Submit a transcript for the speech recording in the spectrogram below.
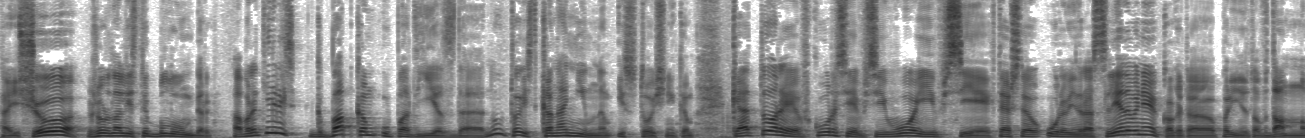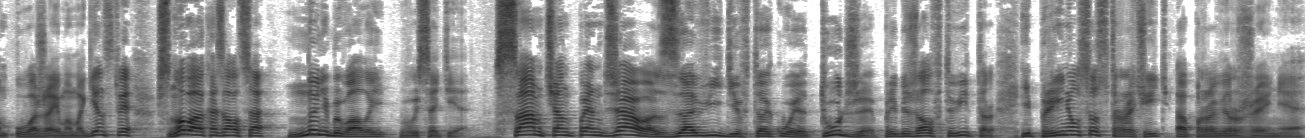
А еще журналисты Bloomberg обратились к бабкам у подъезда, ну, то есть к анонимным источникам, которые в курсе всего и всех. Так что уровень расследования, как это принято в данном уважаемом агентстве, снова оказался на небывалой высоте. Сам Чан Пен Джао, завидев такое, тут же прибежал в Твиттер и принялся строчить опровержение.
